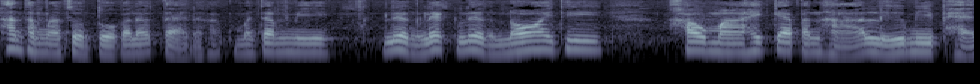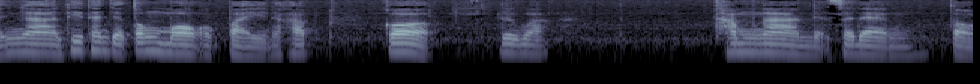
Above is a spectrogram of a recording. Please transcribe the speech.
ท่านทำงานส่วนตัวก็แล้วแต่นะครับ มันจะมีเรื่องเล็กเรื่องน้อยที่เข้ามาให้แก้ปัญหา หรือมีแผนงานที่ท่านจะต้องมองออกไปนะครับ ก็เรียกว่าทำงานเนี่ยแสดงต่อ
